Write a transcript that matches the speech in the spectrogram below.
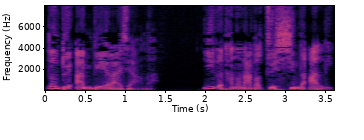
那对 NBA 来讲呢，一个他能拿到最新的案例。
